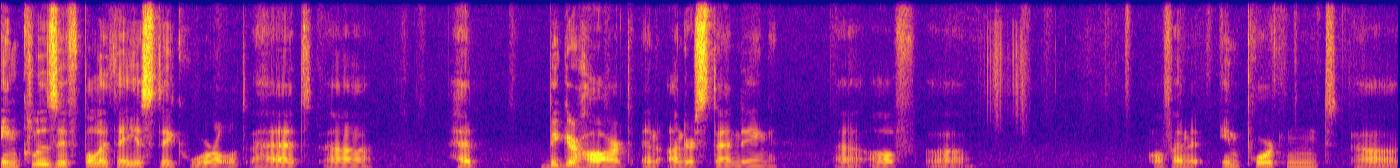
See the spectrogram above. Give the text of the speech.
inclusive polytheistic world had uh, had bigger heart and understanding of uh, of an important uh,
